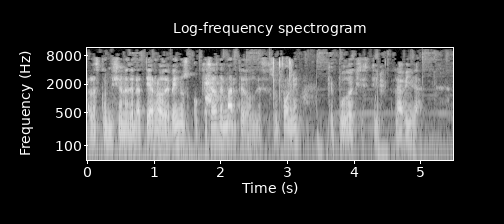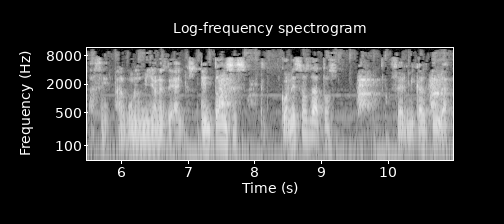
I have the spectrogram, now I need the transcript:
a las condiciones de la Tierra o de Venus o quizás de Marte, donde se supone que pudo existir la vida hace algunos millones de años. Entonces, con esos datos, Fermi calcula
